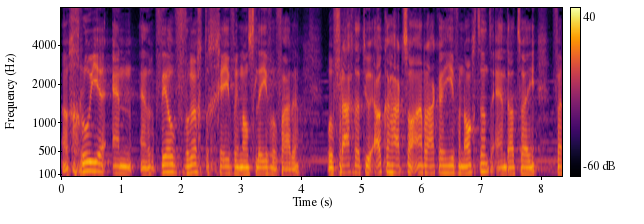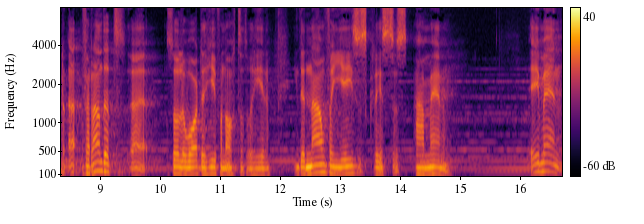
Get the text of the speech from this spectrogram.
groeien en, en veel vruchten geven in ons leven, Vader. We vragen dat u elke hart zal aanraken hier vanochtend. En dat wij eh, veranderd eh, zullen worden hier vanochtend, o Heer. In de naam van Jezus Christus. Amen. Amen.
